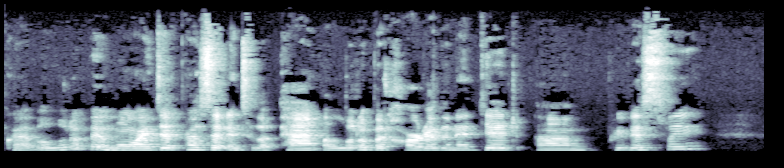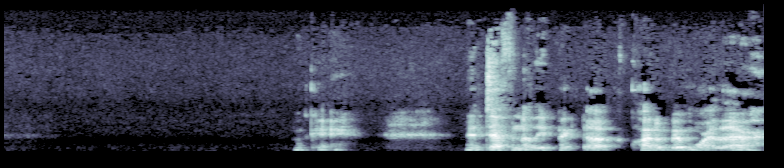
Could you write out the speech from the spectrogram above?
grab a little bit more. I did press it into the pan a little bit harder than I did um, previously. Okay. It definitely picked up quite a bit more there.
